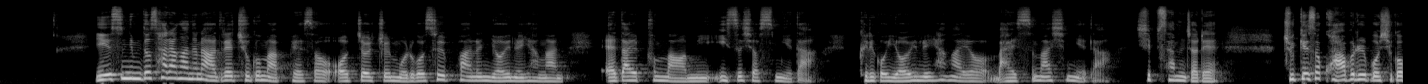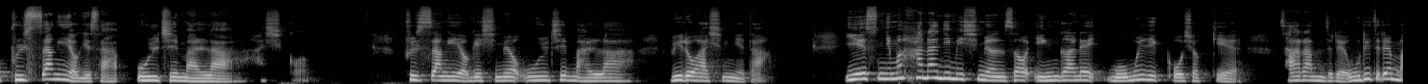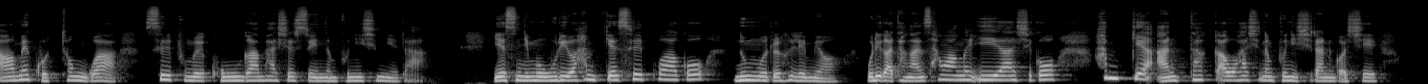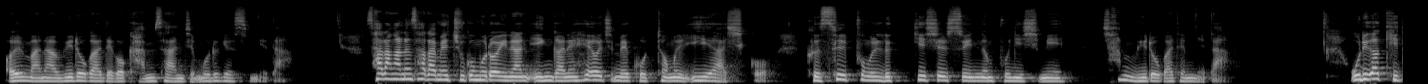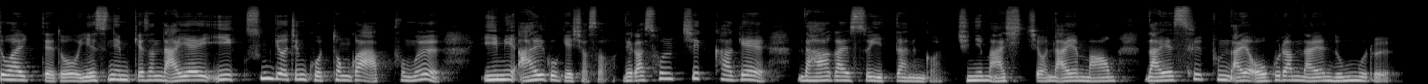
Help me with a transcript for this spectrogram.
예수님도 사랑하는 아들의 죽음 앞에서 어쩔 줄 모르고 슬퍼하는 여인을 향한 애달픈 마음이 있으셨습니다. 그리고 여인을 향하여 말씀하십니다. 13절에 주께서 과부를 보시고 불쌍히 여기사 울지 말라 하시고 불쌍히 여기시며 울지 말라 위로하십니다. 예수님은 하나님이시면서 인간의 몸을 입고 오셨기에 사람들의, 우리들의 마음의 고통과 슬픔을 공감하실 수 있는 분이십니다. 예수님은 우리와 함께 슬퍼하고 눈물을 흘리며 우리가 당한 상황을 이해하시고 함께 안타까워 하시는 분이시라는 것이 얼마나 위로가 되고 감사한지 모르겠습니다. 사랑하는 사람의 죽음으로 인한 인간의 헤어짐의 고통을 이해하시고 그 슬픔을 느끼실 수 있는 분이심이 참 위로가 됩니다. 우리가 기도할 때도 예수님께서 나의 이 숨겨진 고통과 아픔을 이미 알고 계셔서 내가 솔직하게 나아갈 수 있다는 것. 주님 아시죠? 나의 마음, 나의 슬픔, 나의 억울함, 나의 눈물을.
